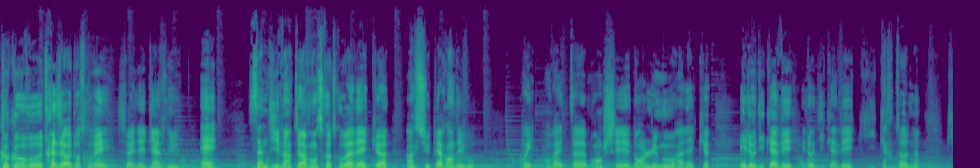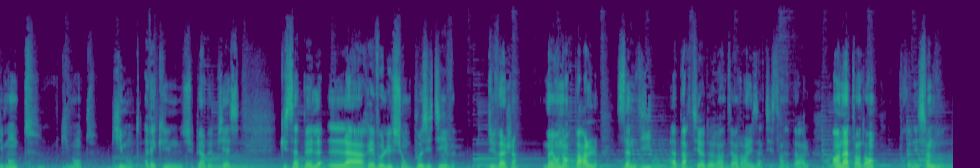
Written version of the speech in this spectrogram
Coucou vous, très heureux de vous retrouver. Soyez les bienvenus. Eh, samedi 20h, on se retrouve avec euh, un super rendez-vous. Oui, on va être euh, branché dans l'humour avec euh, Elodie Cavé. Elodie Cavé qui cartonne, qui monte, qui monte, qui monte avec une superbe pièce qui s'appelle La révolution positive du vagin. Mais on en reparle samedi à partir de 20h dans Les Artistes en la parole. En attendant, prenez soin de vous.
